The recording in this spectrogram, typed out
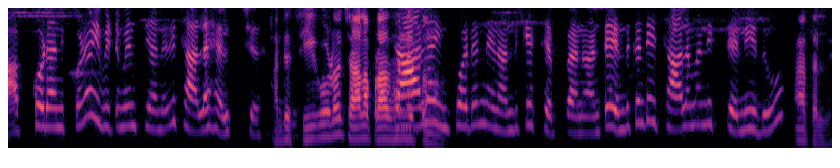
ఆపుకోవడానికి కూడా ఈ విటమిన్ సి అనేది చాలా హెల్ప్ అంటే చేస్తుంది సి కూడా చాలా ప్రాధాన్యత చాలా. ఇంపార్టెంట్ నేను అందుకే చెప్పాను అంటే ఎందుకంటే ఇది చాలా మందికి తెలీదు ఆ తల్లి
